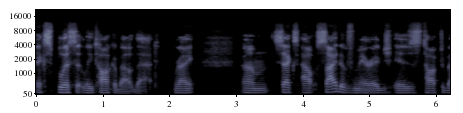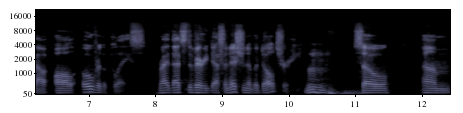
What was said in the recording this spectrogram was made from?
explicitly talk about that right? Um, sex outside of marriage is talked about all over the place right? That's the very definition of adultery. Mm-hmm. so um,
